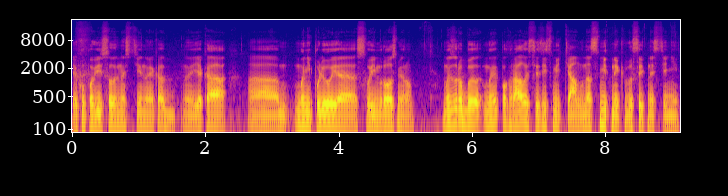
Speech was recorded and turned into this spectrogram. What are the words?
яку повісили на стіну, яка, яка е, маніпулює своїм розміром. Ми зробили, ми погралися зі сміттям. У нас смітник висить на стіні.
